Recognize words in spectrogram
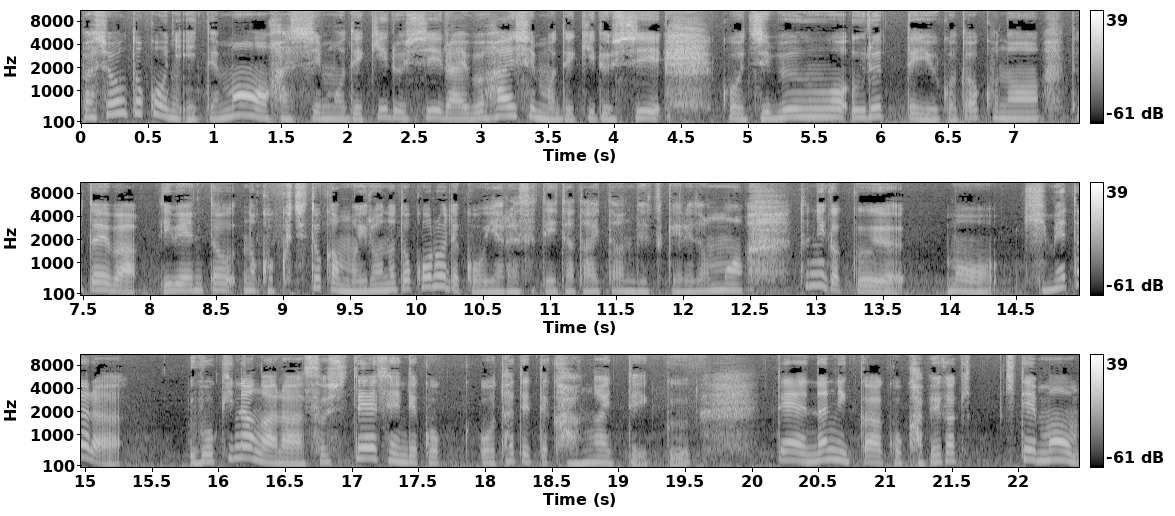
場所どこにいても発信もできるしライブ配信もできるしこう自分を売るっていうこと。この例えばイベントの告知とかもいろんなところでこうやらせていただいたんですけれどもとにかくもう決めたら動きながらそして戦略を立てて考えていく。で何かこう壁が来ても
